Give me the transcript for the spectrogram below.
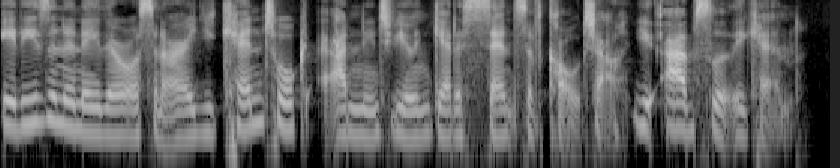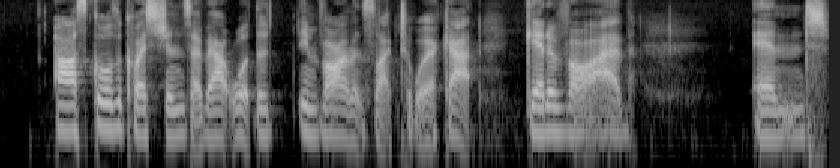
it isn't an either or scenario. You can talk at an interview and get a sense of culture. You absolutely can. Ask all the questions about what the environment's like to work at. Get a vibe, and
